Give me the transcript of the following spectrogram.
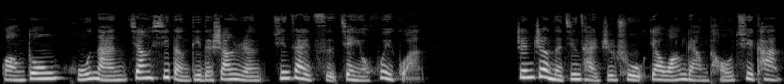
广东、湖南、江西等地的商人均在此建有会馆。真正的精彩之处要往两头去看，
